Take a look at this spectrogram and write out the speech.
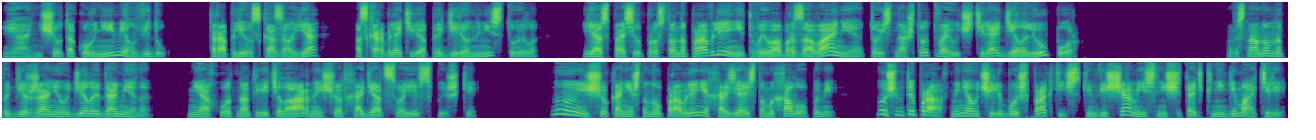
«Я ничего такого не имел в виду», — торопливо сказал я, оскорблять ее определенно не стоило. Я спросил просто о направлении твоего образования, то есть на что твои учителя делали упор. В основном на поддержание удела и домена, неохотно ответила Арна, еще отходя от своей вспышки. Ну, еще, конечно, на управление хозяйством и холопами. В общем, ты прав, меня учили больше практическим вещам, если не считать книги матери.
